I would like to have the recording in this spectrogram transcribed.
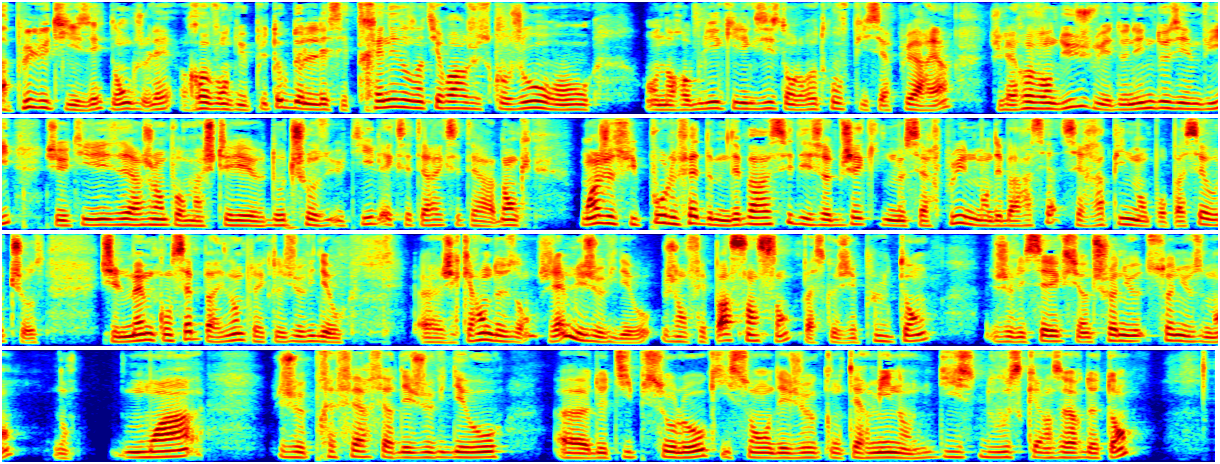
à plus l'utiliser, donc je l'ai revendu. Plutôt que de le laisser traîner dans un tiroir jusqu'au jour où on aura oublié qu'il existe, on le retrouve puis il sert plus à rien, je l'ai revendu, je lui ai donné une deuxième vie, j'ai utilisé l'argent pour m'acheter euh, d'autres choses utiles, etc., etc. Donc moi je suis pour le fait de me débarrasser des objets qui ne me servent plus et de m'en débarrasser assez rapidement pour passer à autre chose. J'ai le même concept par exemple avec les jeux vidéo. Euh, j'ai 42 ans, j'aime les jeux vidéo, j'en fais pas 500 parce que j'ai plus le temps je les sélectionne soigneusement. Donc moi, je préfère faire des jeux vidéo euh, de type solo, qui sont des jeux qu'on termine en 10, 12, 15 heures de temps.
